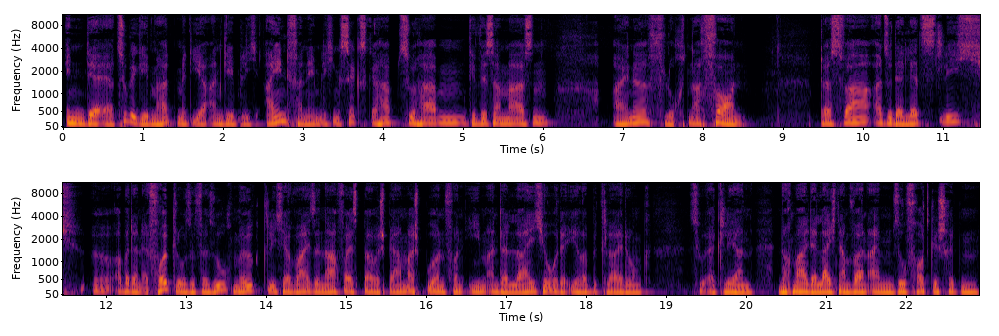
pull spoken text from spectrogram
in der er zugegeben hat, mit ihr angeblich einvernehmlichen Sex gehabt zu haben, gewissermaßen eine Flucht nach vorn. Das war also der letztlich, äh, aber dann erfolglose Versuch, möglicherweise nachweisbare Spermaspuren von ihm an der Leiche oder ihrer Bekleidung zu erklären. Nochmal, der Leichnam war in einem so fortgeschrittenen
